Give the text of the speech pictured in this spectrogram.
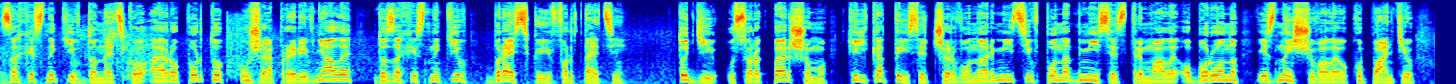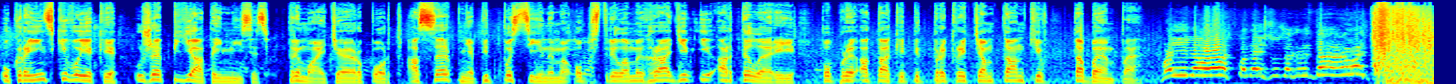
Захисників Донецького аеропорту уже прирівняли до захисників Брестської фортеці. Тоді, у 41-му, кілька тисяч червоноармійців понад місяць тримали оборону і знищували окупантів. Українські вояки уже п'ятий місяць тримають аеропорт. А серпня під постійними обстрілами градів і артилерії, попри атаки під прикриттям танків та БМП. Ісуса Христа!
